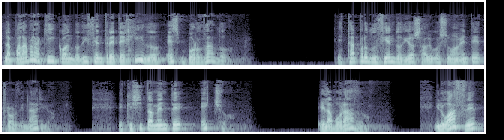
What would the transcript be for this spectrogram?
La palabra aquí, cuando dice entretejido, es bordado. Está produciendo Dios algo sumamente extraordinario, exquisitamente hecho, elaborado. Y lo hace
